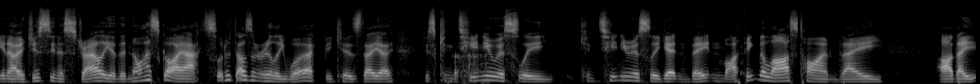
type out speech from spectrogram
you know, just in Australia, the nice guy act sort of doesn't really work because they are just continuously, continuously getting beaten. I think the last time they uh, they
